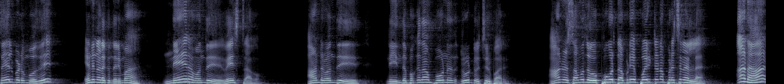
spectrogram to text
செயல்படும் போது என்ன நடக்கும் தெரியுமா? நேரம் வந்து வேஸ்ட் ஆகும். ஆண்டு வந்து நீ இந்த பக்கம் தான் போன ரூட் வச்சிருப்பாரு. ஆண்டு சமூகத்தை ஒப்பு கொடுத்து அப்படியே போயிட்டோன்னா பிரச்சனை இல்லை. ஆனால்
